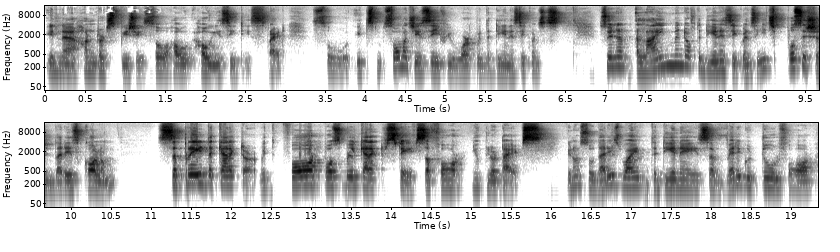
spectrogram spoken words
in a hundred species. So how how easy it is right? So it's so much easy if you work with the dna sequences. So in an alignment of the dna sequence each position that is column separate the character with four possible character states of four nucleotides you know. So that is why the dna is a very good tool for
